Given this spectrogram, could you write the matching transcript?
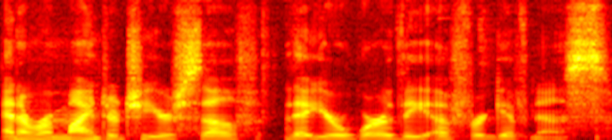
and a reminder to yourself that you're worthy of forgiveness.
